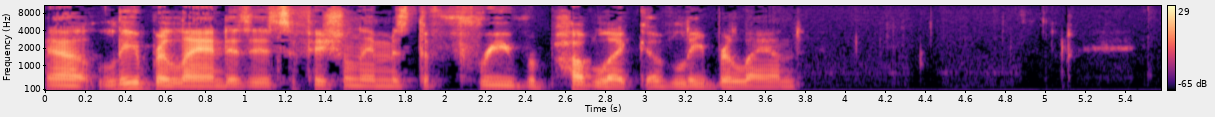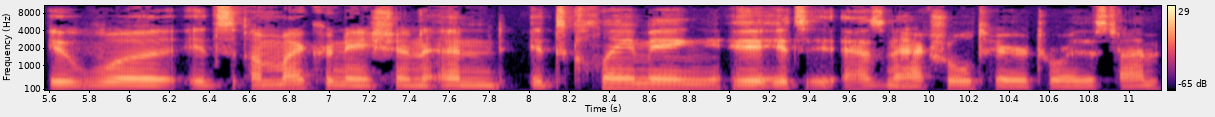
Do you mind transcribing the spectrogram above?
Now, Liberland is its official name is the Free Republic of Liberland. It was it's a micronation and it's claiming it, it's it has an actual territory this time.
